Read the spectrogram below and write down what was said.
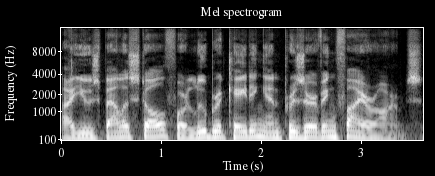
I use Ballistol for lubricating and preserving firearms.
